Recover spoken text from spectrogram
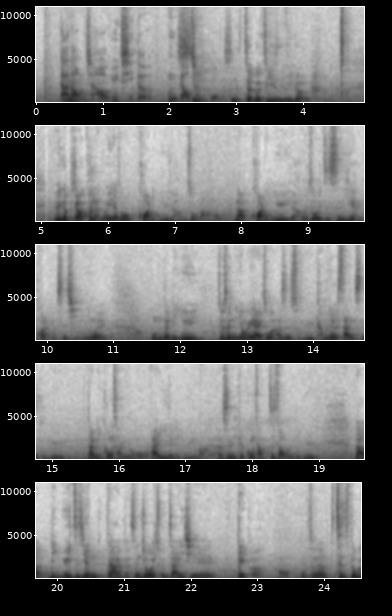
达到我们想要预期的目标成果。是，是这个其实有一个有一个比较困难的东西，叫做跨领域的合作啦。那跨领域的合作一直是一件很困难的事情，因为我们的领域就是你用 AI 做，它是属于 Computer Science 领域。那你工厂有 IE 的领域嘛？还是一个工厂制造的领域。那领域之间当然本身就会存在一些 gap 哦，我真的这度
